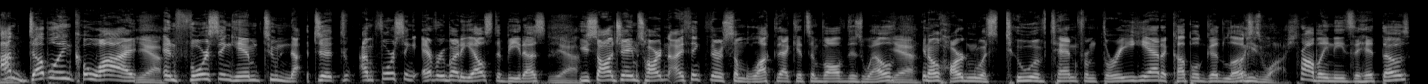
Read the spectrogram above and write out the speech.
I'm doubling Kawhi Mm-hmm. Yeah. and forcing him to not to, to- I'm forcing everybody else to beat us. Yeah. You saw James Harden. I think there's some luck that gets involved as well. Yeah. You know, Harden was 2 of 10 from 3. He had a couple good looks. he's washed. Probably needs to hit those.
